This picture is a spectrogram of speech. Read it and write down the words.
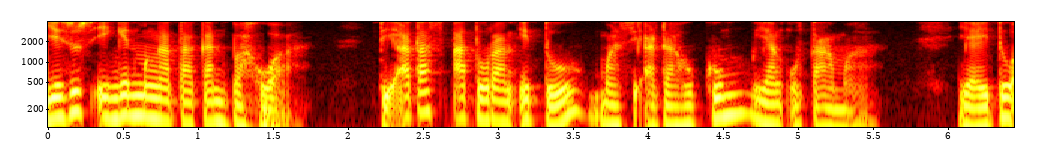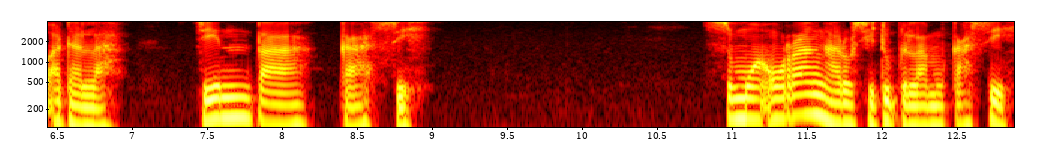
Yesus ingin mengatakan bahwa di atas aturan itu masih ada hukum yang utama, yaitu adalah cinta kasih. Semua orang harus hidup dalam kasih,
